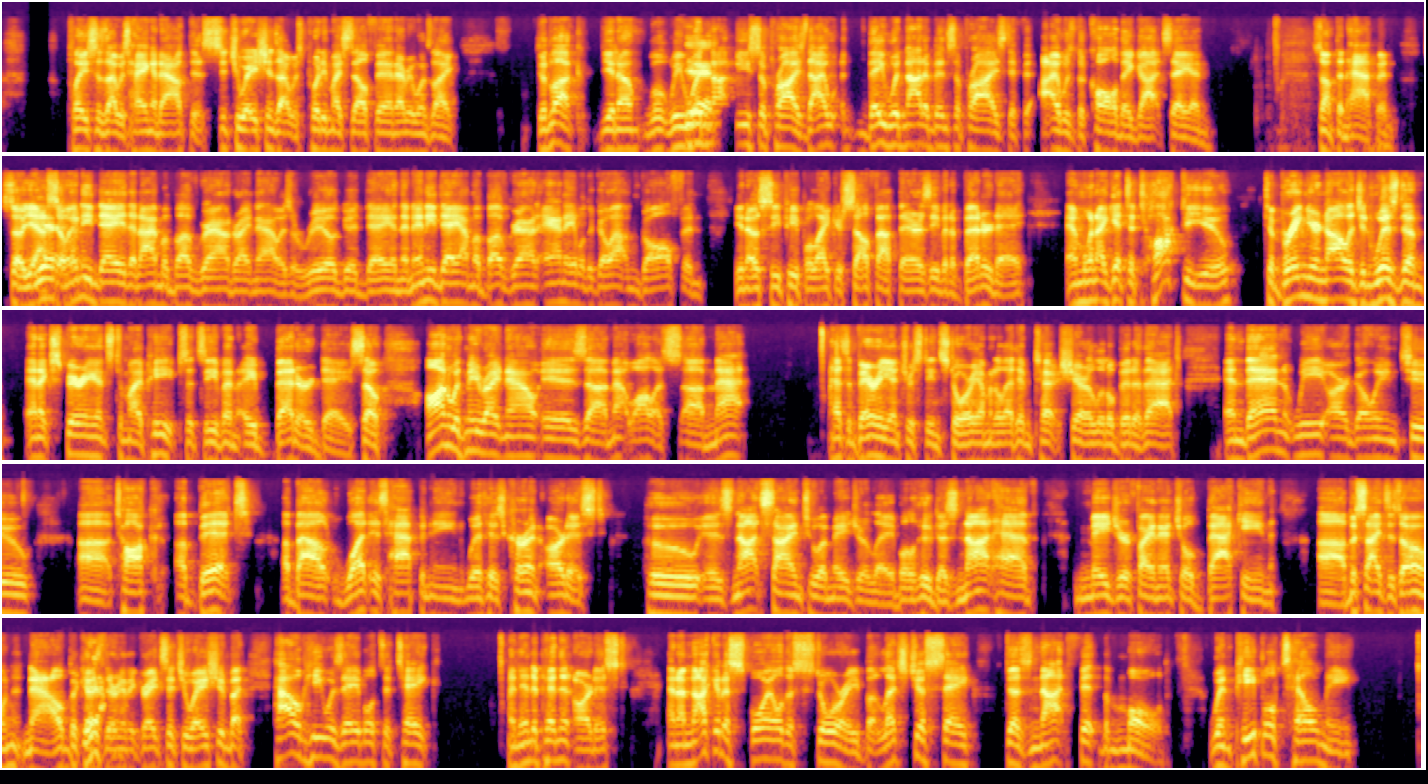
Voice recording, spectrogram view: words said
places I was hanging out, the situations I was putting myself in. Everyone's like, good luck. You know, well, we yeah. would not be surprised. I they would not have been surprised if I was the call they got saying something happened. So yeah, yeah, so any day that I'm above ground right now is a real good day. And then any day I'm above ground and able to go out and golf and you know see people like yourself out there is even a better day. And when I get to talk to you to bring your knowledge and wisdom and experience to my peeps, it's even a better day. So on with me right now is uh, Matt Wallace. Uh, Matt has a very interesting story. I'm going to let him t- share a little bit of that. And then we are going to uh, talk a bit about what is happening with his current artist who is not signed to a major label, who does not have major financial backing uh, besides his own now because yeah. they're in a great situation, but how he was able to take an independent artist. And I'm not going to spoil the story, but let's just say does not fit the mold. When people tell me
